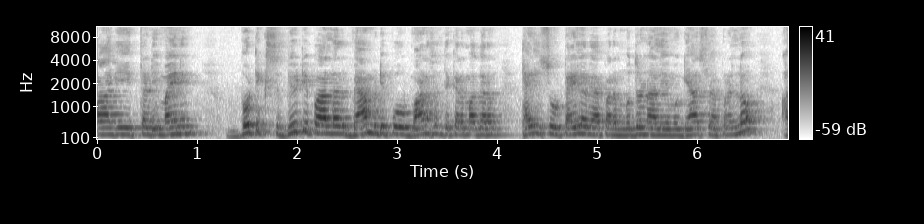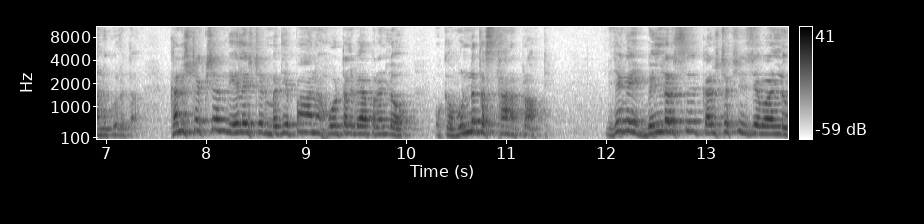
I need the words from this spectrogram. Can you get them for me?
రాగి ఇత్తడి mining boutiques beauty parlour bamboo depot బాణసంతి కర్మాగారం టైల్స్ టైల వ్యాపారం ముద్రణాలయము గ్యాస్ వ్యాపారంలో అనుకూలత. కన్స్ట్రక్షన్ రియల్ ఎస్టేట్ మద్యపాన హోటల్ వ్యాపారంలో ఒక ఉన్నత స్థాన ప్రాప్తి. నిజంగా ఈ బిల్డర్స్ కన్స్ట్రక్షన్ చేసేవాళ్ళు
